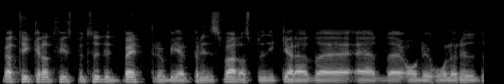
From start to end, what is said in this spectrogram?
Men jag tycker att det finns betydligt bättre och mer prisvärda spikar än, eh, än eh, Onny Håleryd.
